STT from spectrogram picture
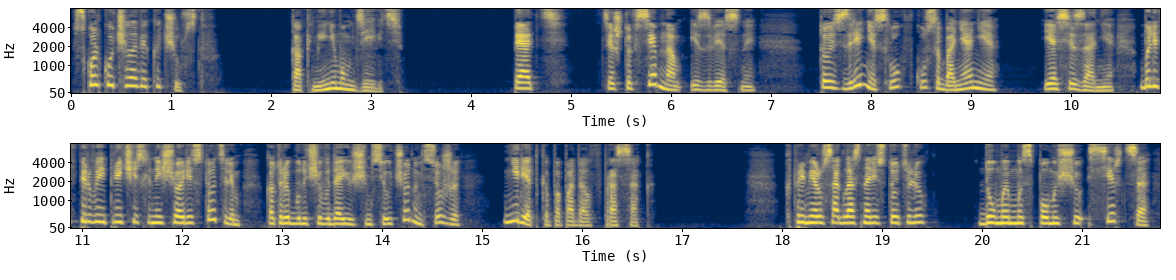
Сколько у человека чувств? Как минимум девять. Пять — те, что всем нам известны, то есть зрение, слух, вкус, обоняние и осязание, были впервые перечислены еще Аристотелем, который, будучи выдающимся ученым, все же нередко попадал в просак. К примеру, согласно Аристотелю, думаем мы с помощью сердца —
